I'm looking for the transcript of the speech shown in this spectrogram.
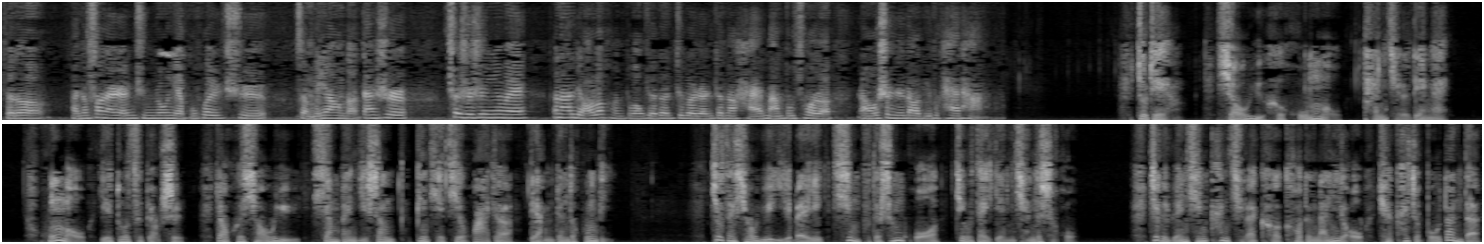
觉得，反正放在人群中也不会去怎么样的。但是，确实是因为跟他聊了很多，觉得这个人真的还蛮不错的，然后甚至到离不开他。就这样，小雨和胡某谈起了恋爱，胡某也多次表示要和小雨相伴一生，并且计划着两人的婚礼。就在小雨以为幸福的生活就在眼前的时候，这个原先看起来可靠的男友却开始不断的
